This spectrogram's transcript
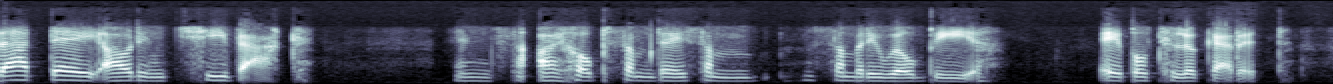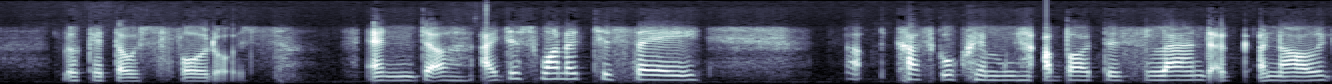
that day out in Chivak, and so I hope someday some somebody will be able to look at it, look at those photos. And uh, I just wanted to say, uh, Kuskokwim, about this land acknowledge,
